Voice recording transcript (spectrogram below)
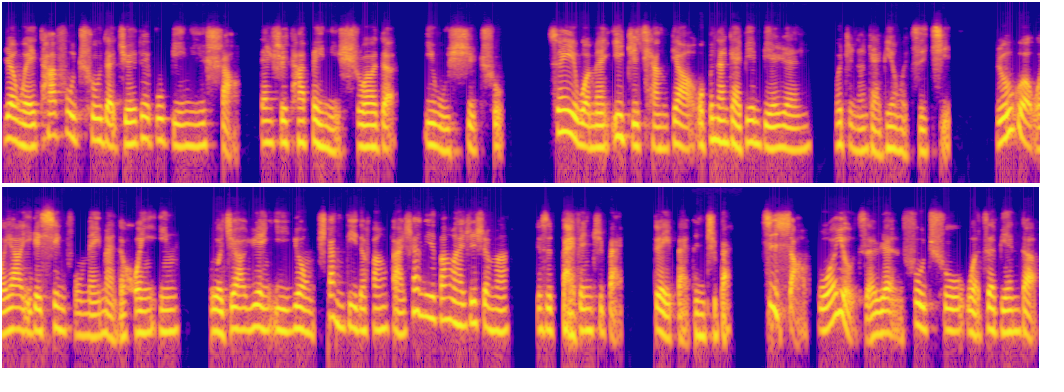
认为他付出的绝对不比你少，但是他被你说的一无是处。所以我们一直强调，我不能改变别人，我只能改变我自己。如果我要一个幸福美满的婚姻，我就要愿意用上帝的方法。上帝的方法是什么？就是百分之百，对，百分之百。至少我有责任付出我这边的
